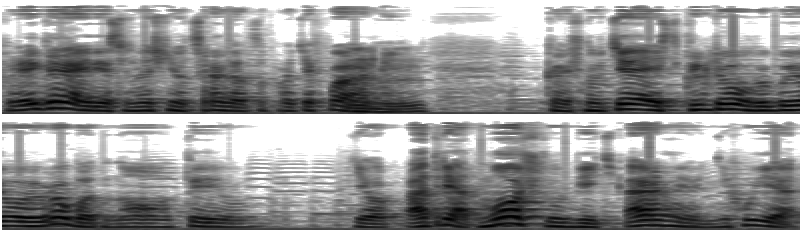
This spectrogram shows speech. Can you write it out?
проиграет, если начнет сражаться против армии. Мгм. Конечно, у тебя есть клевый боевой робот, но ты типа, отряд можешь убить, армию нихуя.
